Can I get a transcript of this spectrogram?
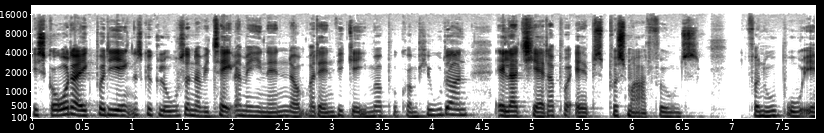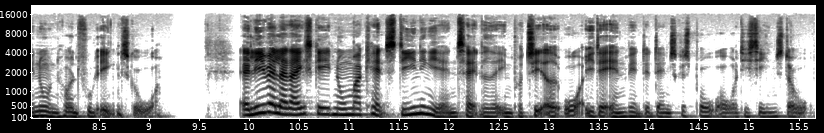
Det skorter ikke på de engelske gloser, når vi taler med hinanden om, hvordan vi gamer på computeren eller chatter på apps på smartphones. For nu brug endnu en håndfuld engelske ord. Alligevel er der ikke sket nogen markant stigning i antallet af importerede ord i det anvendte danske sprog over de seneste år,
